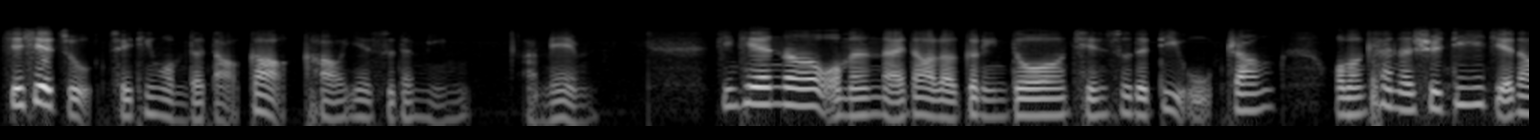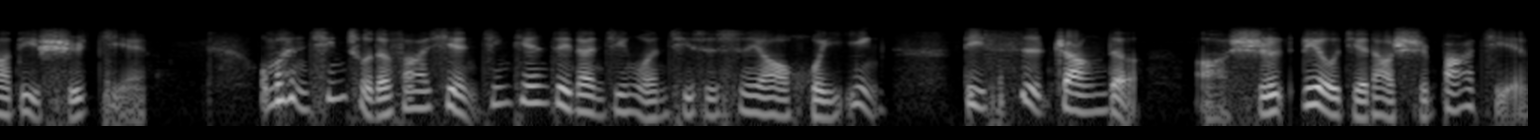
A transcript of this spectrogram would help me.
谢谢主垂听我们的祷告，靠耶稣的名，阿门。今天呢，我们来到了哥林多前书的第五章，我们看的是第一节到第十节。我们很清楚的发现，今天这段经文其实是要回应第四章的啊十六节到十八节，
